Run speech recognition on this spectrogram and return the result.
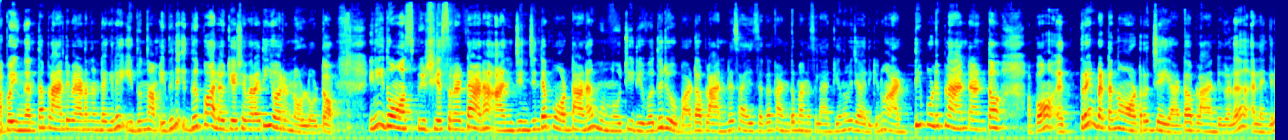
അപ്പോൾ ഇങ്ങനത്തെ പ്ലാന്റ് വേണമെന്നുണ്ടെങ്കിൽ ഇതും ഇതിൽ ഇതിപ്പോൾ അലോക്കേഷ്യ വെറൈറ്റി ഈ ഒരെണ്ണം ഉള്ളൂ കേട്ടോ ഇനി ഇത് ഓസ്പീഷ്യസ് റെഡ് ആണ്. അഞ്ചിഞ്ചിന്റെ പോട്ടാണ് മുന്നൂറ്റി ഇരുപത് രൂപ കേട്ടോ പ്ലാന്റിന്റെ സൈസൊക്കെ കണ്ട് മനസ്സിലാക്കിയെന്ന് വിചാരിക്കുന്നു. അടിപൊളി പ്ലാന്റ് ആണ് കേട്ടോ അപ്പോൾ എത്രയും പെട്ടെന്ന് ഓർഡർ ചെയ്യാം കേട്ടോ പ്ലാന്റുകൾ അല്ലെങ്കിൽ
